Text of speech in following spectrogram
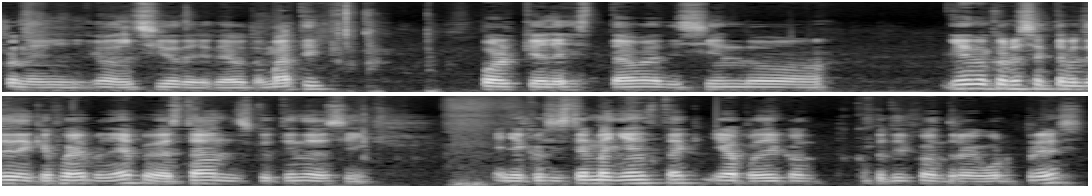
con el, con el CEO de, de Automatic, porque le estaba diciendo, yo no me acuerdo exactamente de qué fue la pelea, pero estaban discutiendo de si el ecosistema Jamstack iba a poder con- competir contra WordPress,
